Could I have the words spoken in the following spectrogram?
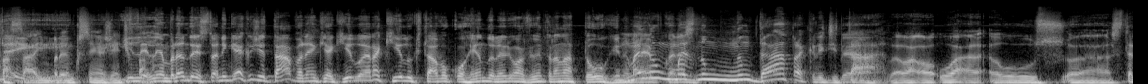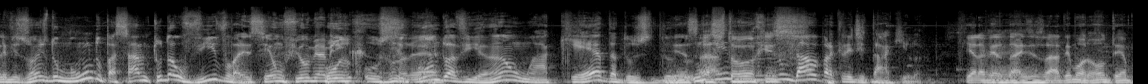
Passar e, em branco sem a gente. E lembrando a história, ninguém acreditava, né, que aquilo era aquilo que estava ocorrendo, né, de um avião entrar na torre, né? Mas não, época, mas né? não, não dá para acreditar. É. A, a, a, os, as televisões do mundo passaram tudo ao vivo. Parecia um filme americano. O, o né? segundo né? avião, a queda dos, do, das torres. Não, não dava para acreditar aquilo. Que era verdade, é. exato. Demorou um tempo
